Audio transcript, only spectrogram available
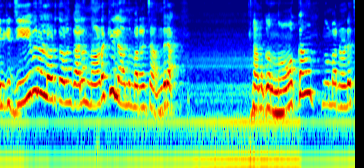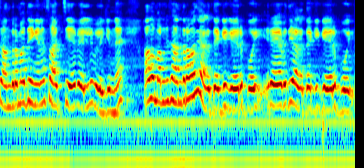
എനിക്ക് ജീവനുള്ളിടത്തോളം കാലം നടക്കില്ല എന്ന് പറഞ്ഞ ചന്ദ്ര. നമുക്ക് നോക്കാം എന്ന് പറഞ്ഞുകൊണ്ട് ചന്ദ്രമതി ഇങ്ങനെ സച്ചിയെ വെല്ലു വിളിക്കുന്നേ. അതും പറഞ്ഞ് ചന്ദ്രമതി അകത്തേക്ക് കയറിപ്പോയി രേവതി അകത്തേക്ക് കയറിപ്പോയി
